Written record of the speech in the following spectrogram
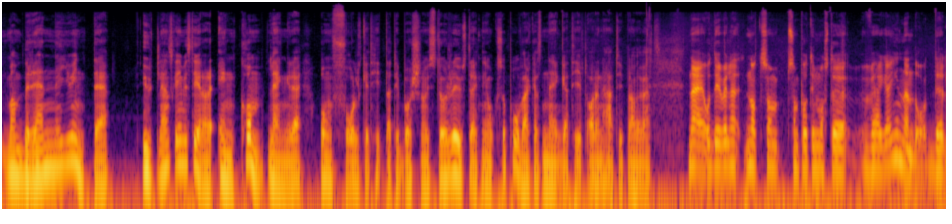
Man bränner ju inte utländska investerare enkom längre om folket hittar till börsen och i större utsträckning också påverkas negativt av den här typen av event. Nej, och det är väl något som, som Putin måste väga in ändå. Det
